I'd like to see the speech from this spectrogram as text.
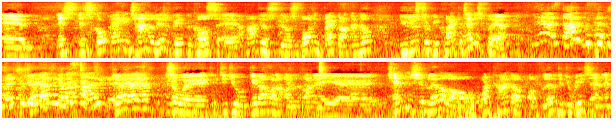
Um, let's let's go back in time a little bit because uh, about your your sporting background, I know you used to be quite a tennis player. Yeah, I started with tennis actually yeah, was five. Yeah, yeah, yeah. So uh, did you get up on, on, on a uh, championship level or what kind of, of level did you reach and, and,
